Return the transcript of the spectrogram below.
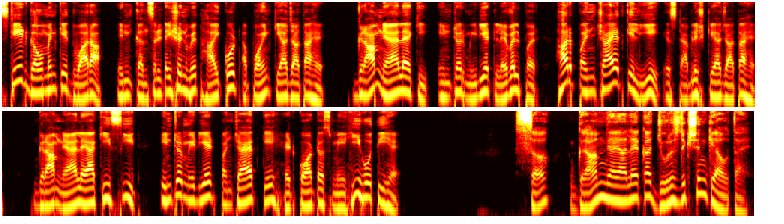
स्टेट गवर्नमेंट के द्वारा in consultation with high court appoint किया जाता है। ग्राम न्यायालय की इंटरमीडिएट लेवल पर हर पंचायत के लिए एस्टैब्लिश किया जाता है। ग्राम न्यायालय की सीट इंटरमीडिएट पंचायत के हेडक्वार्टर्स में ही होती है। सर ग्राम न्यायालय का जुरिस्डिक्शन क्या होता है?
